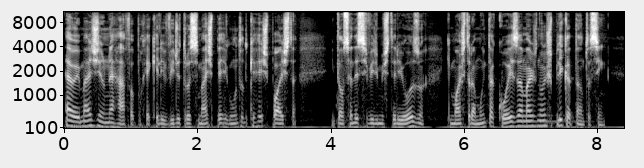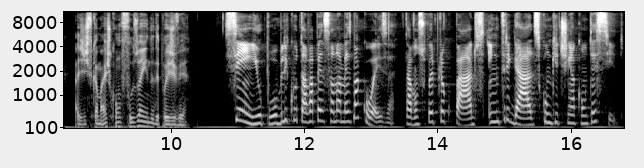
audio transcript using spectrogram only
É, eu imagino, né, Rafa? Porque aquele vídeo trouxe mais pergunta do que resposta. Então, sendo esse vídeo misterioso, que mostra muita coisa, mas não explica tanto assim. A gente fica mais confuso ainda depois de ver. Sim, e o público estava pensando a mesma coisa. Estavam super preocupados e intrigados com o que tinha acontecido.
